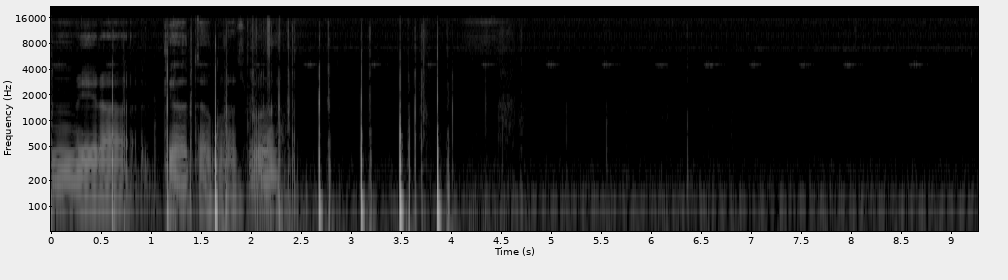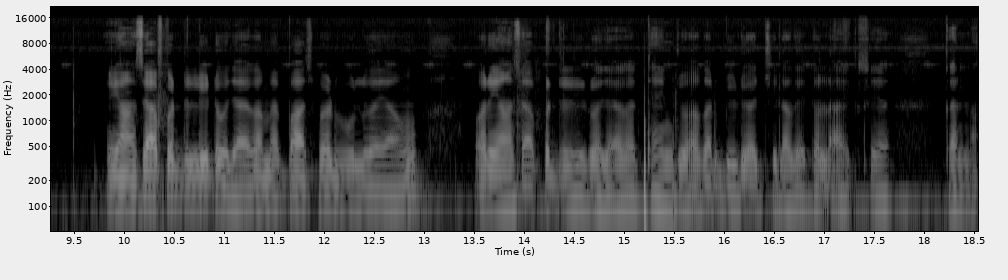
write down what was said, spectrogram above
मेरा क्या था पासवर्ड यहाँ से आपका डिलीट हो जाएगा, मैं पासवर्ड भूल गया हूँ और यहाँ से आपका डिलीट हो जाएगा। थैंक यू अगर वीडियो अच्छी लगे तो लाइक शेयर करना।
